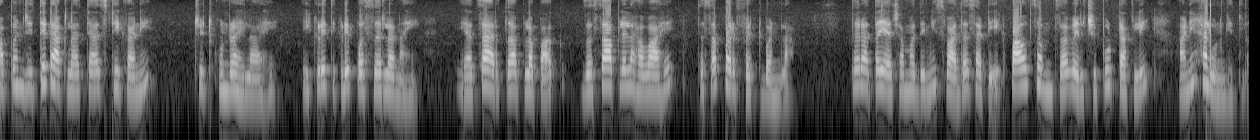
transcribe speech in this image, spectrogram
आपण जिथे टाकला त्याच ठिकाणी चिटकून राहिला आहे. इकडे तिकडे पसरला नाही. याचा अर्थ आपला पाक जसा आपल्याला हवा आहे तसा परफेक्ट बनला. तर आता याच्यामध्ये मी स्वादासाठी एक पाव चमचा वेलची पूड टाकली आणि हलवून घेतलं.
